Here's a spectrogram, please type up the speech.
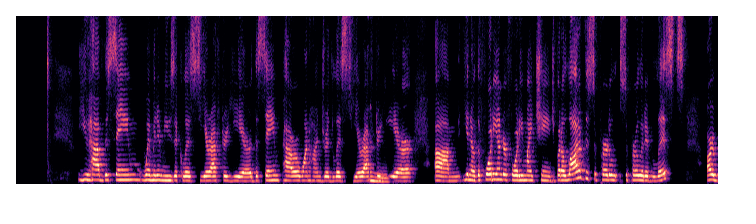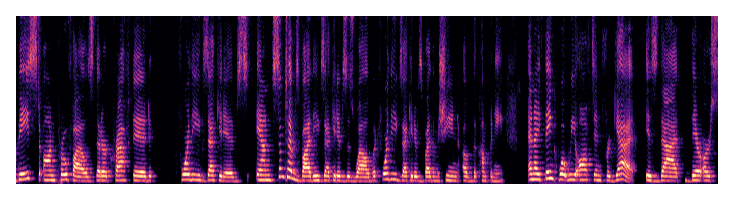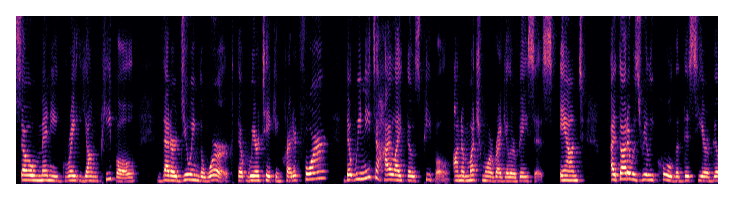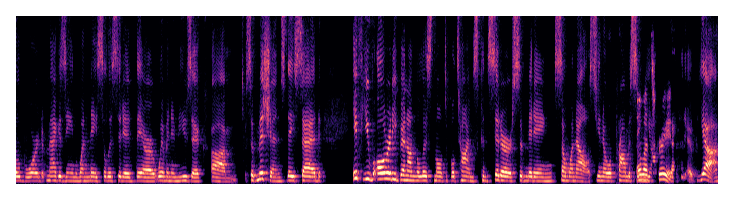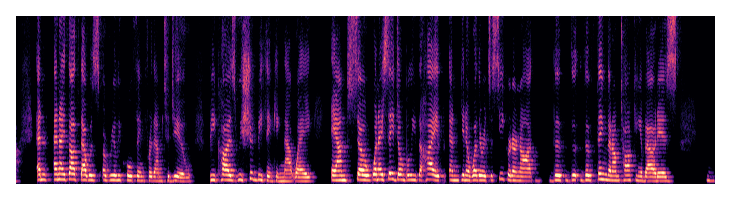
you have the same women in music lists year after year, the same Power 100 lists year after mm-hmm. year. Um, you know, the 40 under 40 might change, but a lot of the super, superlative lists are based on profiles that are crafted for the executives and sometimes by the executives as well, but for the executives by the machine of the company. And I think what we often forget is that there are so many great young people that are doing the work that we're taking credit for that we need to highlight those people on a much more regular basis. And I thought it was really cool that this year Billboard magazine, when they solicited their women in music um, submissions, they said, if you've already been on the list multiple times, consider submitting someone else, you know, a promising oh, that's great. executive. Yeah. And and I thought that was a really cool thing for them to do because we should be thinking that way. And so when I say don't believe the hype, and you know, whether it's a secret or not, the the, the thing that I'm talking about is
